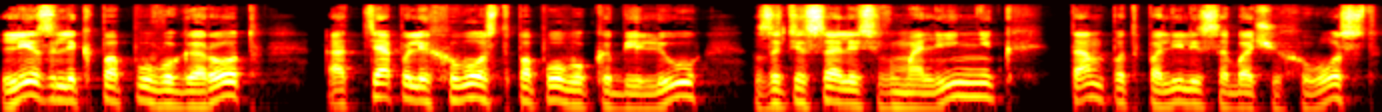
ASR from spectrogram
лезли к попу в огород, оттяпали хвост попову кобелю, затесались в малинник, там подпалили собачий хвост,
